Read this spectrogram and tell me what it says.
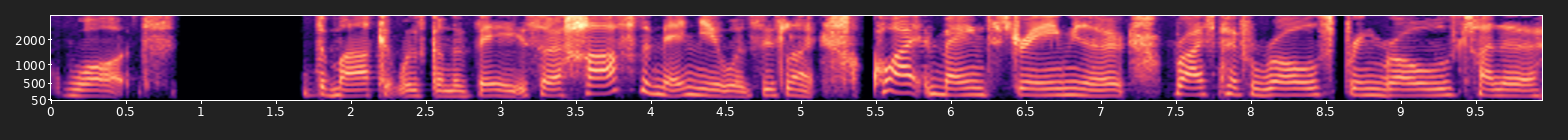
what the market was going to be. So half the menu was this like quite mainstream, you know, rice paper rolls, spring rolls kind of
